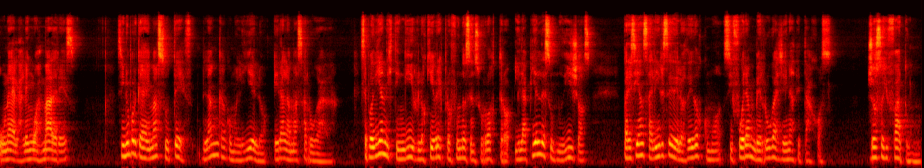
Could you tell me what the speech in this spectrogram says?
una de las lenguas madres, sino porque además su tez, blanca como el hielo, era la más arrugada. Se podían distinguir los quiebres profundos en su rostro y la piel de sus nudillos parecían salirse de los dedos como si fueran verrugas llenas de tajos. Yo soy Fatum,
